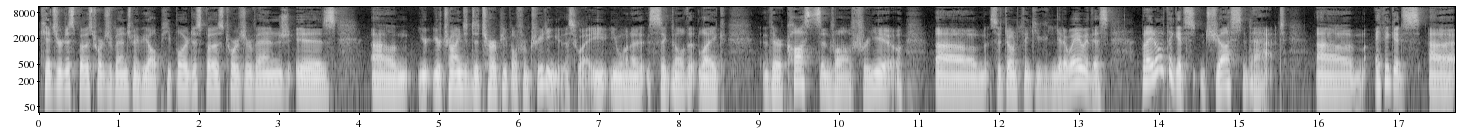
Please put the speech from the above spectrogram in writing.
kids are disposed towards revenge maybe all people are disposed towards revenge is um, you're, you're, trying to deter people from treating you this way. You, you want to signal that like there are costs involved for you. Um, so don't think you can get away with this. But I don't think it's just that. Um, I think it's uh,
